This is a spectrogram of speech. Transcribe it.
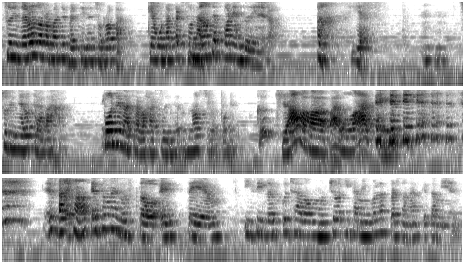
Su dinero no lo van a invertir en su ropa. Que una persona. No se ponen su dinero. Yes. Su dinero trabaja. Sí. Ponen a trabajar su dinero, no se lo ponen. Good job, I like it. Este, Ajá. Eso me gustó, este, y sí lo he escuchado mucho y también con las personas que también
